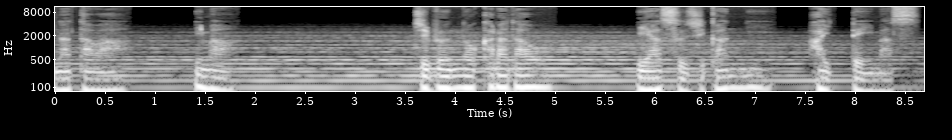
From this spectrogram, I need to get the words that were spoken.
あなたは今自分の体を癒す時間に入っています。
